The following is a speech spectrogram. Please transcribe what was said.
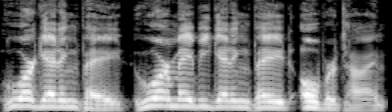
who are getting paid, who are maybe getting paid overtime.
